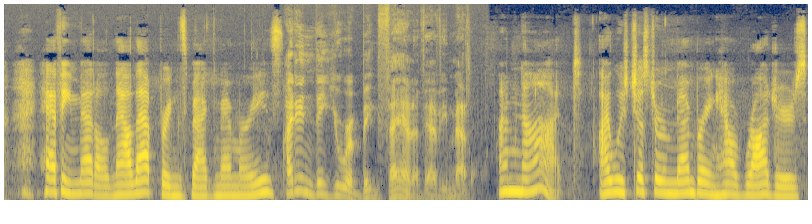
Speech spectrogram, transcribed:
heavy metal, now that brings back memories. I didn't think you were a big fan of heavy metal. I'm not. I was just remembering how Rogers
